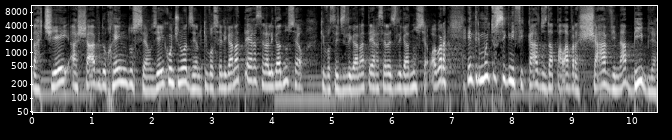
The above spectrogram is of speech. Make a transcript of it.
Dar-te-ei a chave do reino dos céus. E aí continua dizendo que você ligar na terra será ligado no céu, que você desligar na terra será desligado no céu. Agora, entre muitos significados da palavra chave na Bíblia,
